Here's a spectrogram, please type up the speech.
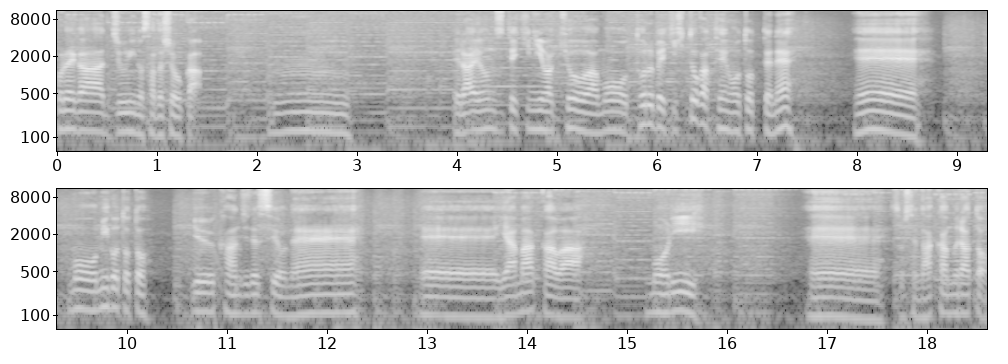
これが順位の差でしょうか。うーん。ライオンズ的には今日はもう取るべき人が点を取ってね。えー、もうお見事という感じですよね、えー、山川、森、えー、そして中村と。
